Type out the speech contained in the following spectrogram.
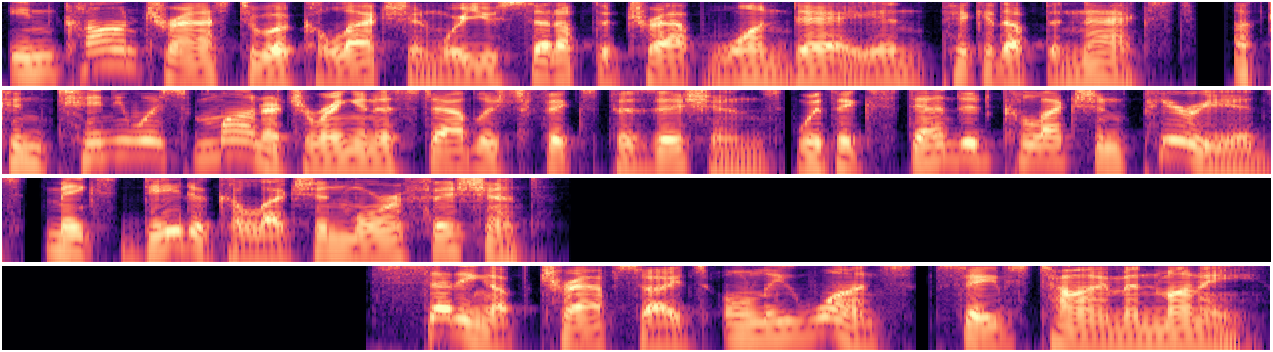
In contrast to a collection where you set up the trap one day and pick it up the next, a continuous monitoring in established fixed positions with extended collection periods makes data collection more efficient. Setting up trap sites only once saves time and money.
